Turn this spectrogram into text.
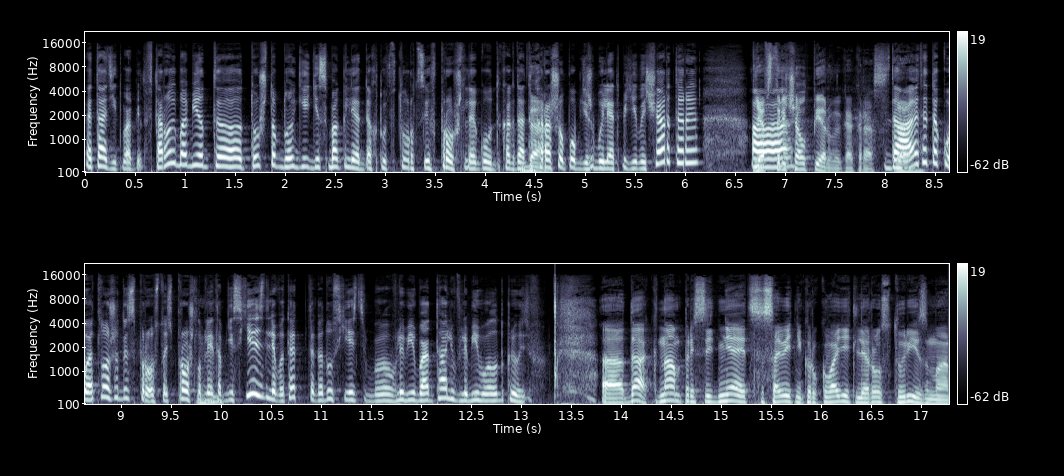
Это один момент. Второй момент, э, то, что многие не смогли отдохнуть в Турции в прошлые годы, когда, да. ты хорошо помнишь, были отменены чартеры. Я а, встречал первый как раз. Да, да, это такой отложенный спрос. То есть в прошлом угу. летом не съездили, вот этот году съездим в любимую Анталию, в любимый All А, да, к нам присоединяется советник руководителя Ростуризма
